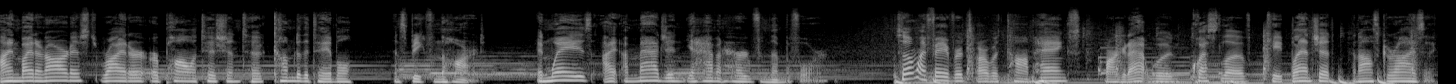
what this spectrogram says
I invite an artist, writer, or politician to come to the table and speak from the heart in ways I imagine you haven't heard from them before. Some of my favorites are with Tom Hanks, Margaret Atwood, Questlove, Cate Blanchett, and Oscar Isaac.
